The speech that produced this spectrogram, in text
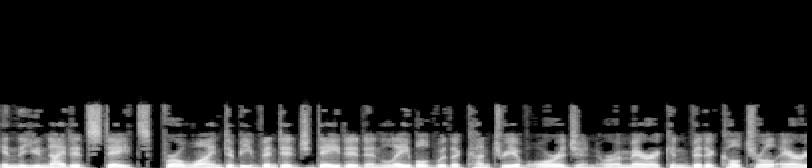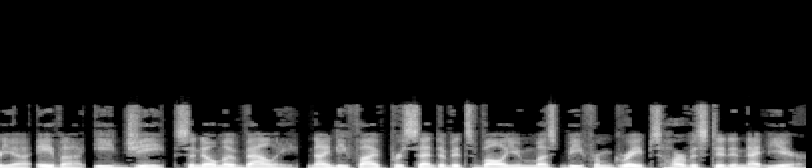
In the United States, for a wine to be vintage dated and labeled with a country of origin or American Viticultural Area AVA, e.g., Sonoma Valley, 95% of its volume must be from grapes harvested in that year.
